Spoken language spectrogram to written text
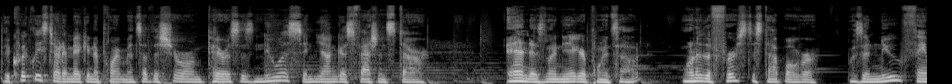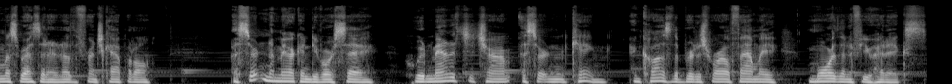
They quickly started making appointments at the showroom Paris's newest and youngest fashion star. And as Lynn Yaeger points out, one of the first to stop over was a new famous resident of the French capital, a certain American divorcee who had managed to charm a certain king and cause the British royal family more than a few headaches.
